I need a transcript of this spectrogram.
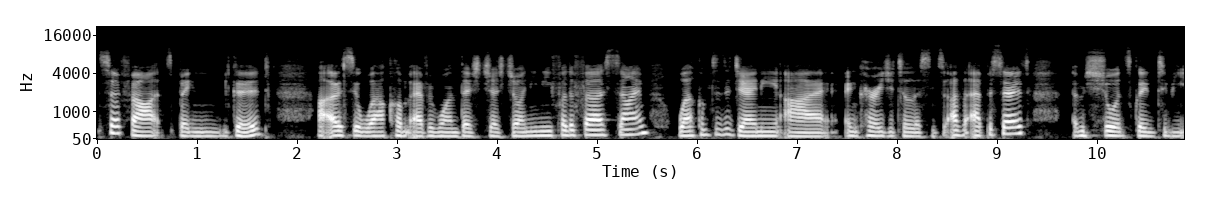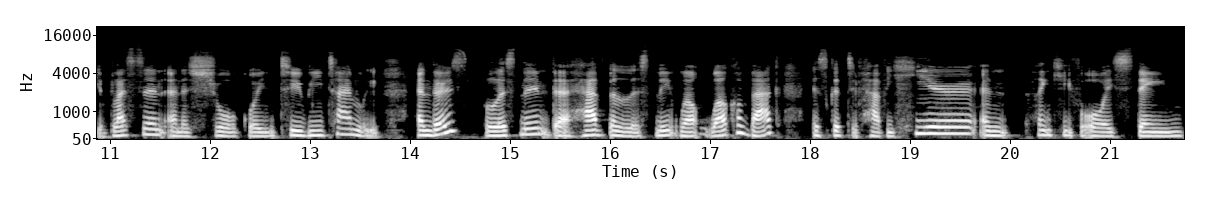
so far it's been good. I also welcome everyone that's just joining me for the first time. Welcome to the journey. I encourage you to listen to other episodes. I'm sure it's going to be a blessing and it's sure going to be timely. And those listening that have been listening, well, welcome back. It's good to have you here and thank you for always staying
